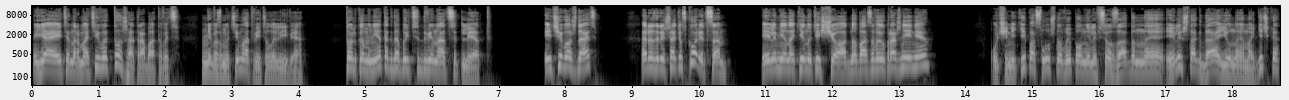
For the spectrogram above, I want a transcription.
«Я эти нормативы тоже отрабатывать», — невозмутимо ответила Ливия. «Только мне тогда быть 12 лет». «И чего ждать? Разрешать ускориться?» Или мне накинуть еще одно базовое упражнение?» Ученики послушно выполнили все заданное, и лишь тогда юная магичка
